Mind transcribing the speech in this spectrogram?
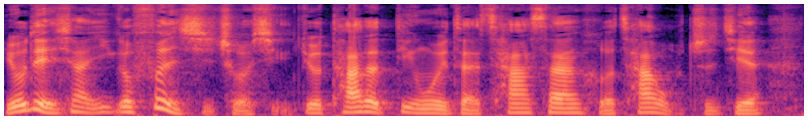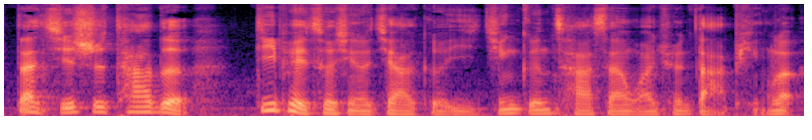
有点像一个缝隙车型，就它的定位在叉三和叉五之间，但其实它的低配车型的价格已经跟叉三完全打平了。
